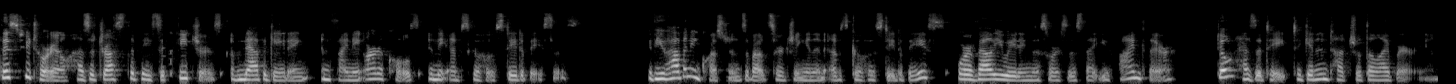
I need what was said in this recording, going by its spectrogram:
This tutorial has addressed the basic features of navigating and finding articles in the EBSCOhost databases. If you have any questions about searching in an EBSCOhost database or evaluating the sources that you find there, don't hesitate to get in touch with the librarian.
